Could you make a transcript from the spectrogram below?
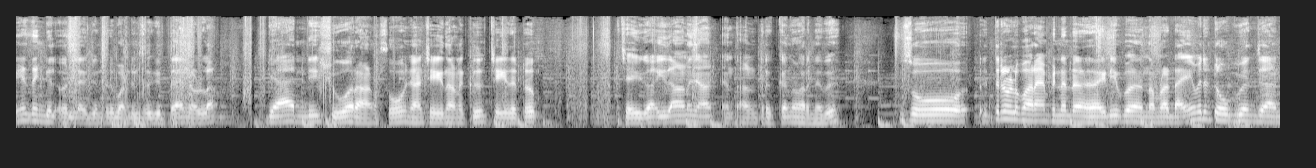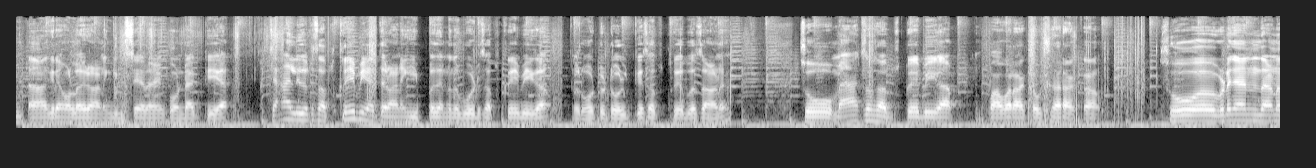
ഏതെങ്കിലും ഒരു ലെജൻഡറി ബണ്ടിൽസ് കിട്ടാനുള്ള ഗ്യാരണ്ടി ആണ്. സോ ഞാൻ ചെയ്ത കണക്ക് ചെയ്തിട്ട് ചെയ്യുക. ഇതാണ് ഞാൻ എന്താണ് ട്രിക്ക് എന്ന് പറഞ്ഞത്. സോ ഇത്രയേ ഉള്ളൂ പറയാം പിന്നെ ഐ ഡി നമ്മുടെ ഡയമണ്ട് ടോപ്പ് ചെയ്യാൻ ആഗ്രഹമുള്ളവരാണെങ്കിൽ ഇൻസ്റ്റാഗ്രാമിൽ കോൺടാക്ട് ചെയ്യുക. ചാനൽ ഇതൊരു സബ്സ്ക്രൈബ് ചെയ്യാത്തവരാണെങ്കിൽ ഇപ്പോൾ തന്നെ ഒന്ന് പോയിട്ട് സബ്സ്ക്രൈബ് ചെയ്യുക. Road to twelve K subscribers ആണ്. സോ മാക്സിമം സബ്സ്ക്രൈബ് ചെയ്യുക പവർ ആക്കാം ഉഷാറാക്കാം സോ ഇവിടെ ഞാൻ എന്താണ്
